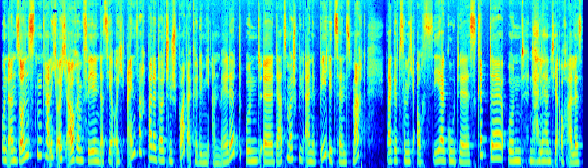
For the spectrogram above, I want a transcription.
Und ansonsten kann ich euch auch empfehlen, dass ihr euch einfach bei der Deutschen Sportakademie anmeldet und äh, da zum Beispiel eine B-Lizenz macht. Da gibt es nämlich auch sehr gute Skripte und da lernt ihr auch alles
